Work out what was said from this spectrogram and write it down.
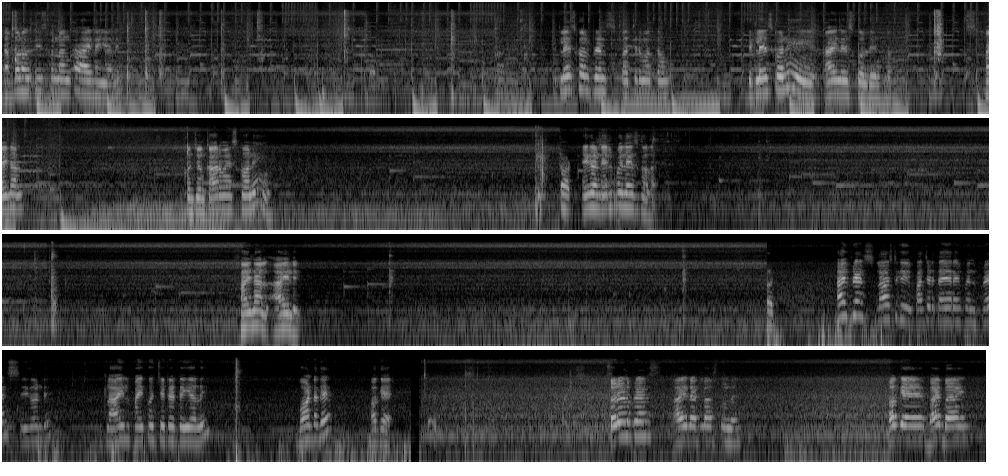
డబ్బాలోకి తీసుకున్నాక ఆయిల్ వేయాలి. ఇట్లా వేసుకోవాలి ఫ్రెండ్స్ పచ్చడి మొత్తం. ఇట్లా వేసుకొని ఆయిల్ వేసుకోవాలి దీంట్లో. ఫైనల్ కొంచెం కారం వేసుకొని ఇకండి ఎల్లిపాయలు వేసుకోవాలి? Final oil. హాయ్ ఫ్రెండ్స్ లాస్ట్కి పచ్చడి తయారైపోయింది ఫ్రెండ్స్. ఇదిగోండి ఇట్లా ఆయిల్ పైకి వచ్చేటట్టు వేయాలి. బాగుంటుంది? ఓకే. చూడండి ఫ్రెండ్స్ ఆయిల్ ఎట్లా వస్తుంది ఓకే బాయ్ బాయ్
